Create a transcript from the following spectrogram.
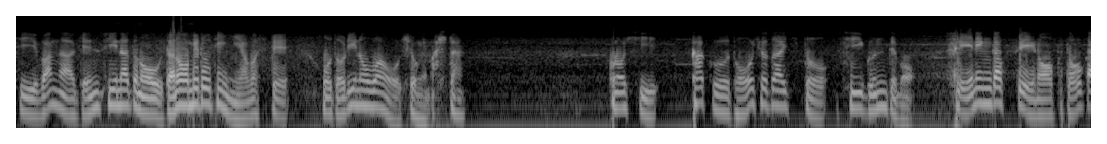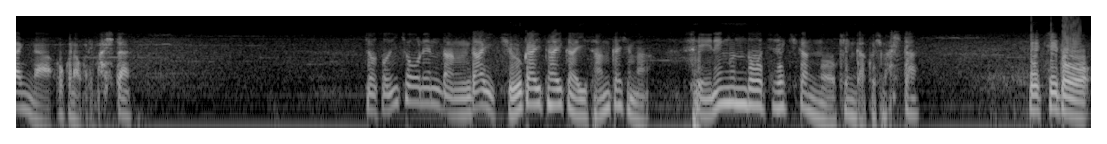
しい我が元帥などの歌のメロディーに合わせて踊りの輪を広げました。この日、各党所在地と市軍でも青年学生の武道会が行われました。朝鮮少年団第9回大会参加者が青年運動知識館を見学しました。一度、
